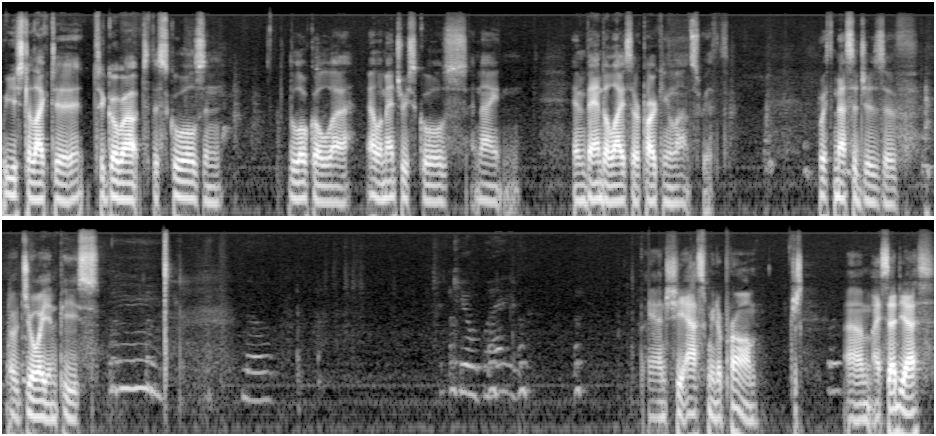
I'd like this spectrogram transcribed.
We used to like to, to go out to the schools and the local uh, elementary schools at night and, and vandalize their parking lots with, with messages of, of joy and peace. and she asked me to prom. Just, um, I said yes,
